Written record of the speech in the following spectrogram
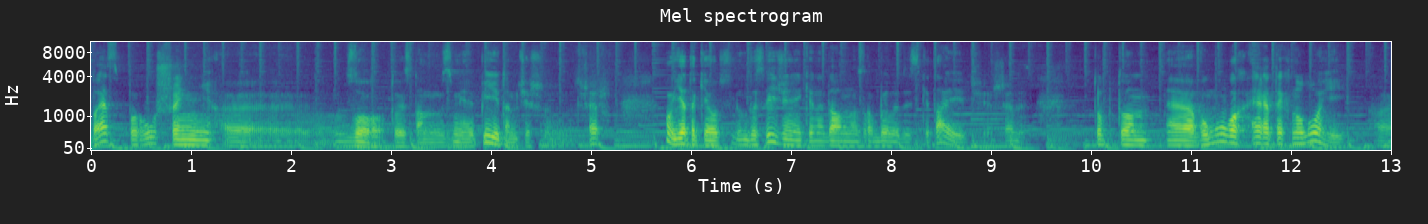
без порушень е, зору, тобто там з міопії там, чи ще, ще щось. Ну, є таке дослідження, яке недавно зробили десь в Китаї чи ще десь. Тобто е, в умовах ери технологій, е,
